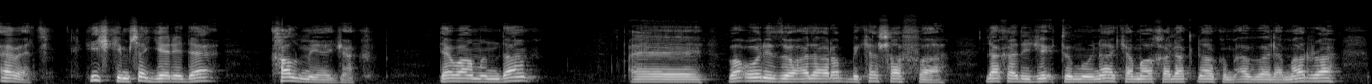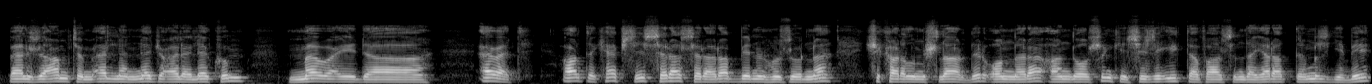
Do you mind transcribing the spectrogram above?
Evet, hiç kimse geride kalmayacak. Devamında e, ve urizu ala rabbike saffa lekad ci'tumuna kema halaknakum evvele marra bel zaamtum ellen nec'ale lekum mev'ida. Evet, Artık hepsi sıra sıra Rabbinin huzuruna çıkarılmışlardır. Onlara andolsun ki sizi ilk defasında yarattığımız gibi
